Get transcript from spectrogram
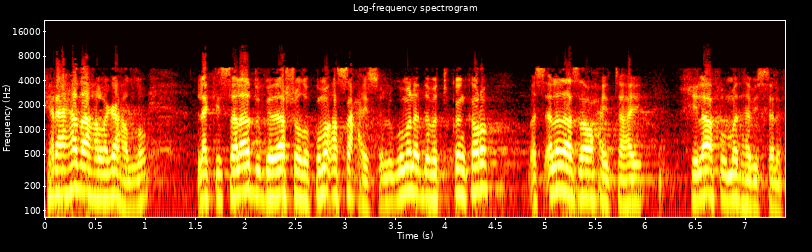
karaahadaa ha laga hadlo laakiin salaadu gadaashooda kuma asaxayso lagumana daba tukan karo mas'aladaasa waxay tahay khilaafu madhabi salaf.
